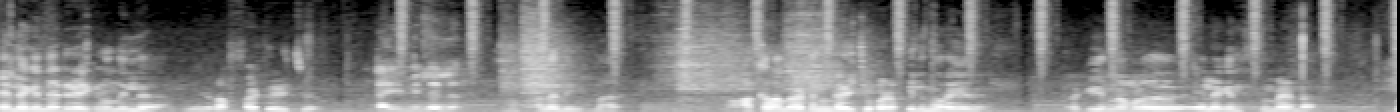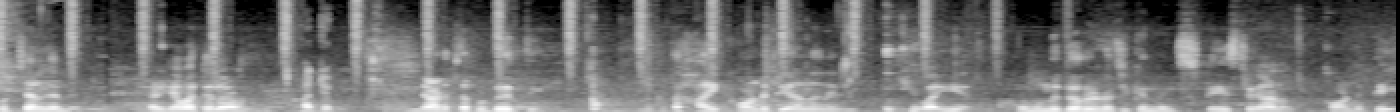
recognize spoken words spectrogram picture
എലഗന്റ് ആയിട്ട് കഴിക്കണമെന്നില്ല. നീ റഫായിട്ട് കഴിച്ചു? ടൈമില്ലല്ലോ അല്ല നീ ന- ആക്രാന്തമായിട്ടൊന്നും കഴിച്ചു? കുഴപ്പമില്ലെന്ന് പറയുന്നത് അതൊക്കെ നമ്മൾ എലഗൻസും വേണ്ട. ഫുഡ് ചാലഞ്ച് അല്ലേ? കഴിക്കാൻ പറ്റില്ല പറ്റും. എന്റെ അടുത്ത ഫുഡ് എത്തി. ഇതൊക്കെ ഹൈ ക്വാണ്ടിറ്റി ആണ് എനിക്ക് വയ്യ. മുന്നൂറ്ററുപത് രൂപ ചിക്കൻ വിങ്സ് ടേസ്റ്റ് കാണും. ക്വാണ്ടിറ്റി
